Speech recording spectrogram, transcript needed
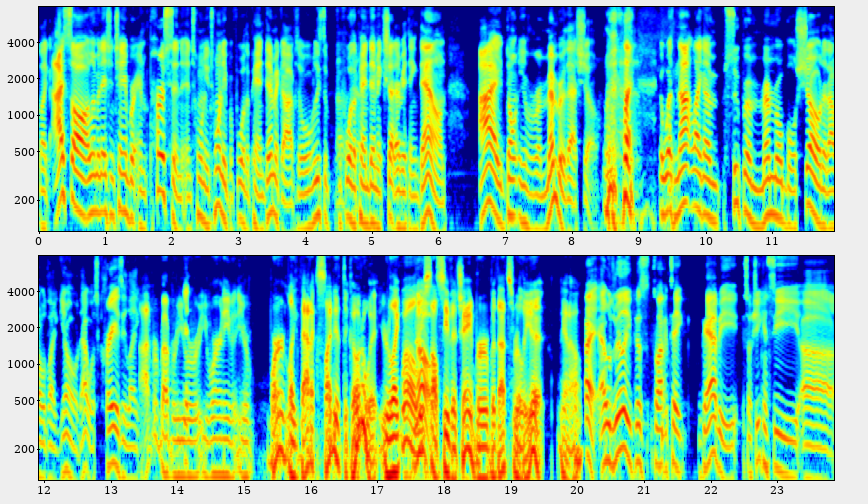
Like I saw Elimination Chamber in person in 2020 before the pandemic, obviously, or at least oh, before the pandemic shut everything down. I don't even remember that show. like it was not like a super memorable show that I was like, "Yo, that was crazy." Like I remember you were you weren't even you weren't like that excited to go to it. You're like, well, at least I'll see the chamber, but that's really it. You know. Right. I was really just so I could take Gabby so she can see uh,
